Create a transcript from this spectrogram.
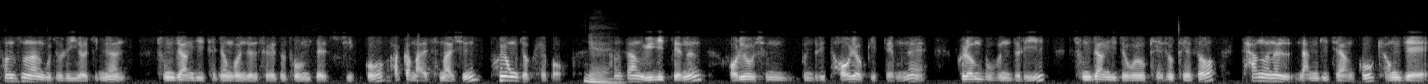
선순환 구조로 이어지면 중장기 재정 건 전성에도 도움이 될 수 있고 아까 말씀하신 포용적 회복 예. 항상 위기 때는 어려우신 분들이 더 어렵기 때문에 그런 부분들이 중장기적으로 계속해서 상흔을 남기지 않고 경제에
